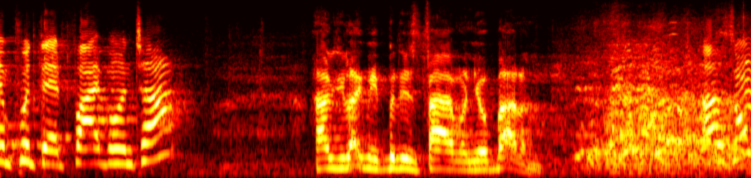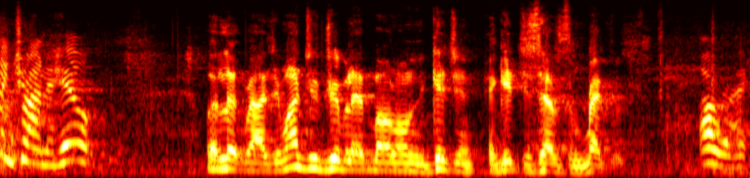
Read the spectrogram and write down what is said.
can't put that five on top. How'd you like me to put this five on your bottom? I was only trying to help. Well, look, Roger, why don't you dribble that ball on the kitchen and get yourself some breakfast? All right.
